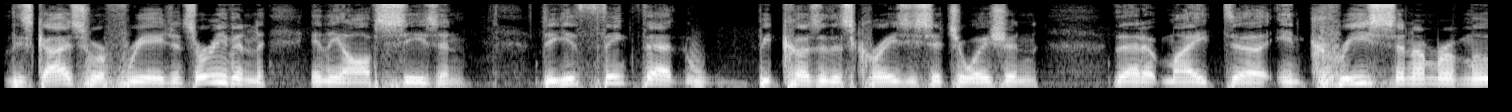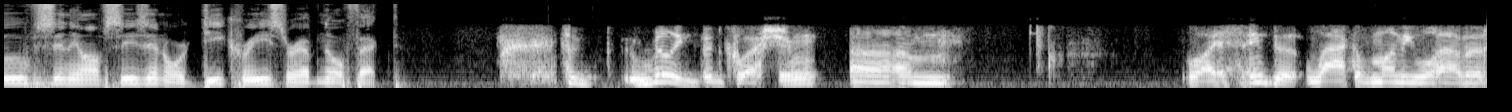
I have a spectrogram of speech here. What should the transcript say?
these guys who are free agents or even in the off season, do you think that because of this crazy situation that it might uh, increase the number of moves in the off season or decrease or have no effect? It's a really good question. Um, well, I think that lack of money will have a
